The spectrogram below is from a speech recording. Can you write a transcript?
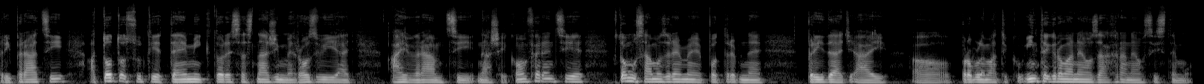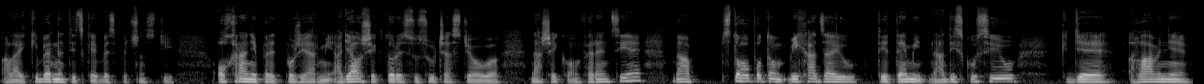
pri práci. A toto sú tie témy, ktoré sa snažíme rozvíjať aj v rámci našej konferencie. K tomu samozrejme je potrebné pridať aj problematiku integrovaného záchranného systému, ale aj kybernetickej bezpečnosti, ochrane pred požiarmi a ďalšie, ktoré sú súčasťou našej konferencie. No a z toho potom vychádzajú tie témy na diskusiu, kde hlavne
